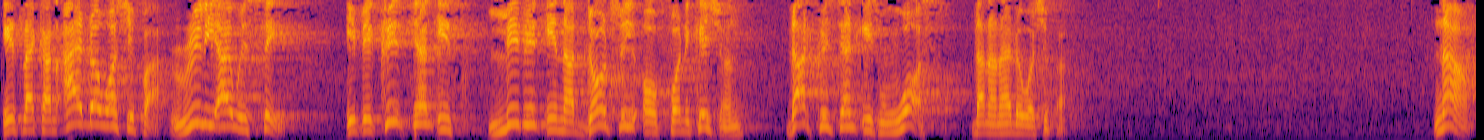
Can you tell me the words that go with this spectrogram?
It's like an idol worshiper. Really, I will say, if a Christian is living in adultery or fornication, that Christian is worse than an idol worshiper. Now,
